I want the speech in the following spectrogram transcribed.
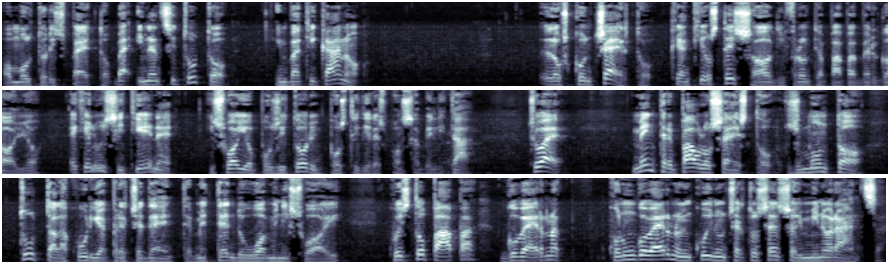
ho molto rispetto. Beh, innanzitutto in Vaticano lo sconcerto che anch'io stesso ho di fronte a Papa Bergoglio è che lui si tiene i suoi oppositori in posti di responsabilità. Cioè, mentre Paolo VI smontò tutta la curia precedente mettendo uomini suoi, questo Papa governa con un governo in cui in un certo senso è in minoranza.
